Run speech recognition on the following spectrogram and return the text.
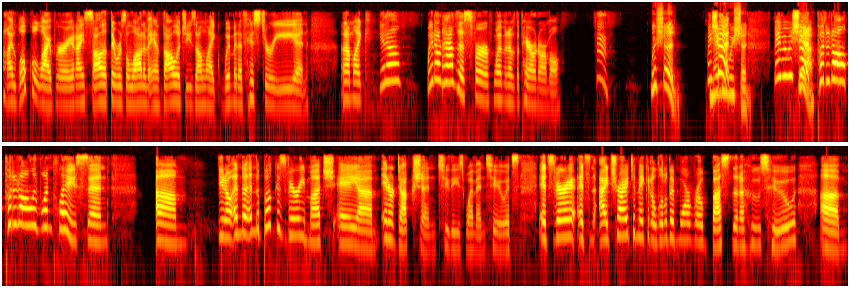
my local library and I saw that there was a lot of anthologies on like women of history and and I'm like, you know, we don't have this for women of the paranormal. Hmm. We should. We Maybe should. We should. Maybe we should yeah. put it all put it all in one place and um you know and the and the book is very much a um, introduction to these women too it's it's very it's i tried to make it a little bit more robust than a who's who um,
